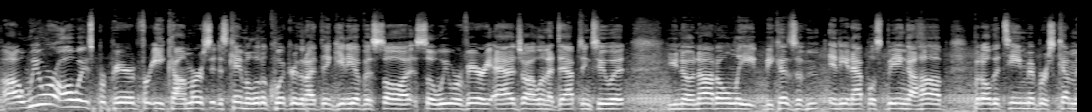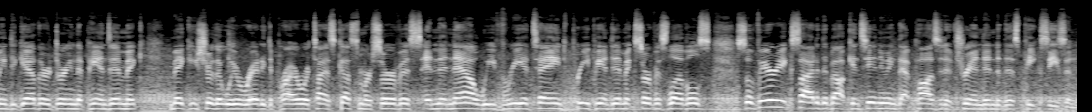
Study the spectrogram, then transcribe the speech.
Uh, we were always prepared for e-commerce. It just came a little quicker than I think any of us saw it. So we were very agile in adapting to it. You know, not only because of Indianapolis being a hub, but all the team members coming together during the pandemic, making sure that we were ready to prioritize customer service. And then now we've reattained pre-pandemic service levels. So very excited about continuing that positive trend into this peak season.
